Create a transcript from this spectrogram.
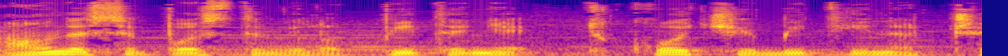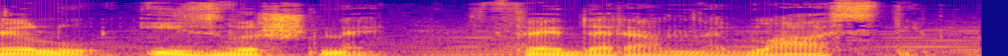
A onda se postavilo pitanje tko će biti na čelu izvršne federalne vlasti.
